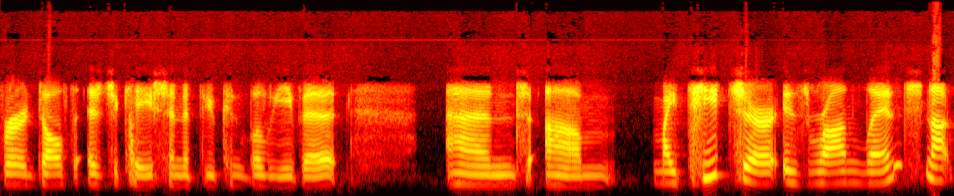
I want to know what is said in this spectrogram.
for Adult Education, if you can believe it. And um, my teacher is Ron Lynch. Not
